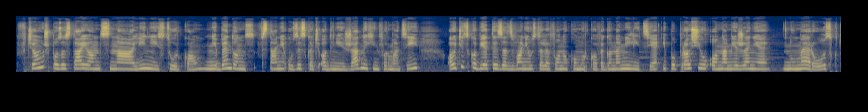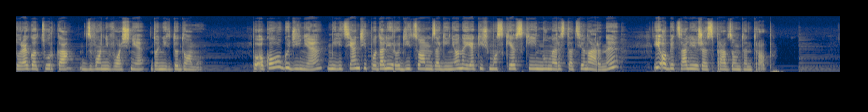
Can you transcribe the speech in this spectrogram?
Wciąż pozostając na linii z córką, nie będąc w stanie uzyskać od niej żadnych informacji, ojciec kobiety zadzwonił z telefonu komórkowego na milicję i poprosił o namierzenie numeru, z którego córka dzwoni właśnie do nich do domu. Po około godzinie milicjanci podali rodzicom zaginiony jakiś moskiewski numer stacjonarny i obiecali, że sprawdzą ten trop.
